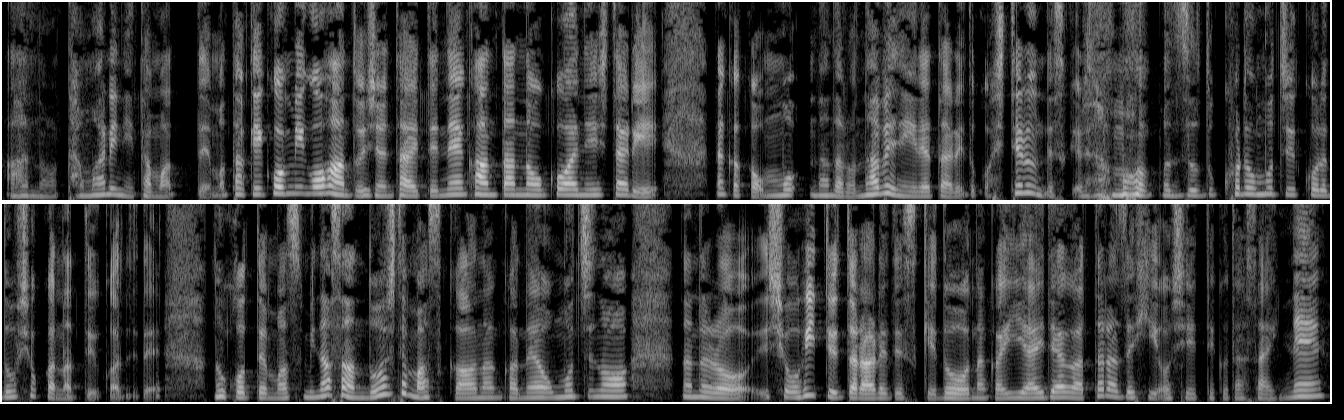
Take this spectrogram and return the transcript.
あの、たまりにたまって、もう炊き込みご飯と一緒に炊いてね、簡単なおこわにしたり、なんかこう、も、なんだろう、鍋に入れたりとかしてるんですけれども、ずっとこれお餅、これどうしようかなっていう感じで残ってます。皆さんどうしてますか？なんかね、お餅の、なんだろう、消費って言ったらあれですけど、なんかいいアイデアがあったらぜひ教えてくださいね。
